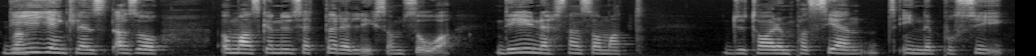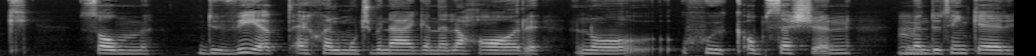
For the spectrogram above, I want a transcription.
Det va? är egentligen, alltså om man ska nu sätta det liksom så. Det är ju nästan som att du tar en patient inne på psyk som du vet är självmordsbenägen eller har någon sjuk obsession. Men du tänker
